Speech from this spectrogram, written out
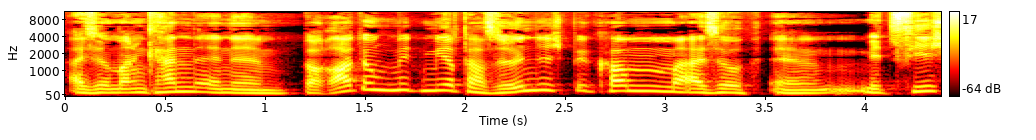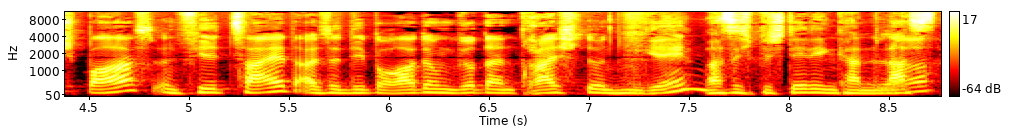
also man kann eine Beratung mit mir persönlich bekommen, also äh, mit viel Spaß und viel Zeit. Also die Beratung wird dann drei Stunden gehen. Was ich bestätigen kann, ja. lasst,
